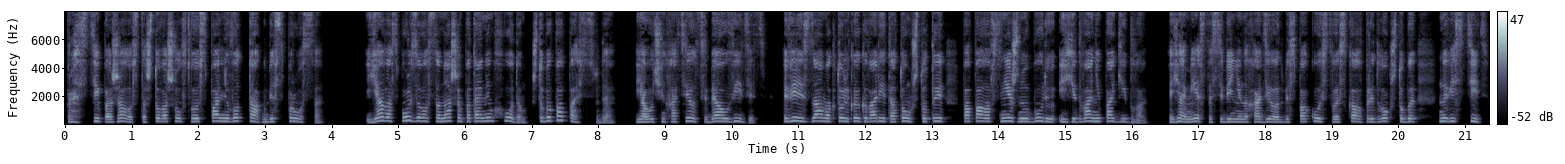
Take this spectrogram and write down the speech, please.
«Прости, пожалуйста, что вошел в твою спальню вот так, без спроса. Я воспользовался нашим потайным ходом, чтобы попасть сюда. Я очень хотел тебя увидеть. Весь замок только и говорит о том, что ты попала в снежную бурю и едва не погибла. Я места себе не находил от беспокойства, искал предлог, чтобы навестить,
